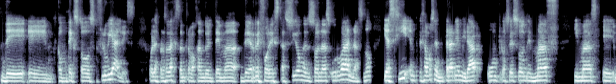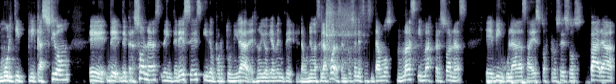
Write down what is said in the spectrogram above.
de eh, contextos fluviales o las personas que están trabajando el tema de reforestación en zonas urbanas, ¿no? Y así empezamos a entrar y a mirar un proceso de más y más eh, multiplicación eh, de, personas, de intereses y de oportunidades, ¿no? Y obviamente la unión hace la fuerza, entonces necesitamos más y más personas vinculadas a estos procesos para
